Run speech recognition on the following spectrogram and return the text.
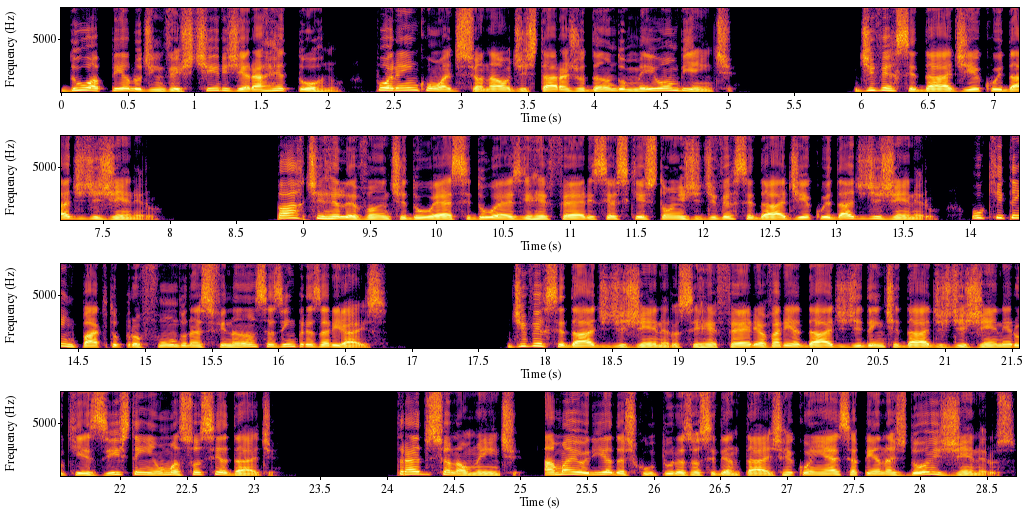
do apelo de investir e gerar retorno, porém com o adicional de estar ajudando o meio ambiente. Diversidade e equidade de gênero. Parte relevante do S do ESG refere-se às questões de diversidade e equidade de gênero, o que tem impacto profundo nas finanças empresariais. Diversidade de gênero se refere à variedade de identidades de gênero que existem em uma sociedade. Tradicionalmente, a maioria das culturas ocidentais reconhece apenas dois gêneros,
